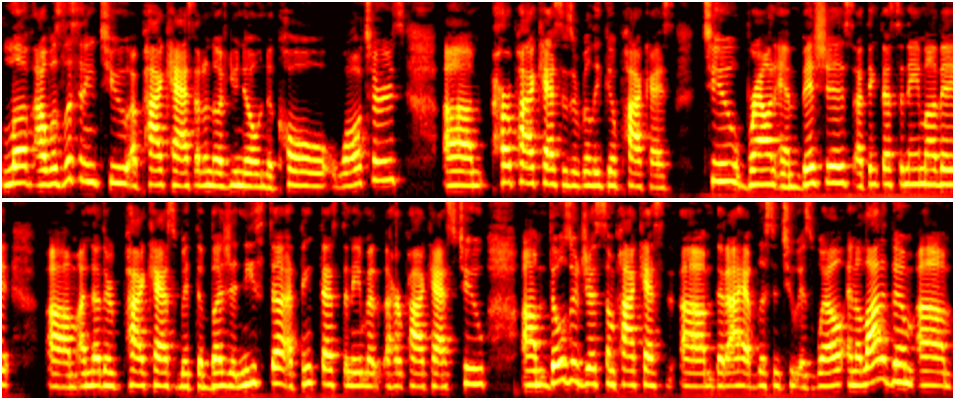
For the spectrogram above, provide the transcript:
love i was listening to a podcast i don't know if you know nicole walters. Um, her podcast is a really good podcast too brown ambitious i think that's the name of it. Um, another podcast with the budgetnista i think that's the name of her podcast too. Um, those are just some podcasts um, that i have listened to as well. And a lot of them um,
